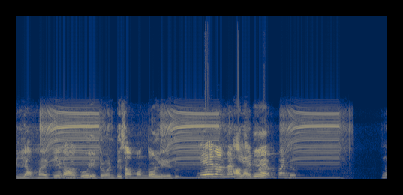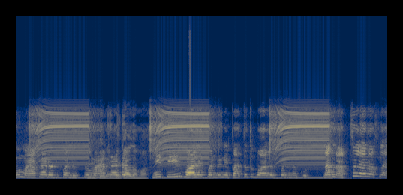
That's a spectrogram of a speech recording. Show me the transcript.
ఈ అమ్మాయికి నాకు ఎటువంటి సంబంధం లేదు. లేదు పండు. నువ్వు మాట్లాడొద్దు పండు. నువ్వు ఇంక ఇవన్నీ మాట్లాడదు కాదమ్మా. నీ తీరు బాగాలేదు పండు నీ పద్ధతి బాగాలేదు పండు నాకు. నాకు నచ్చలేదు అసలు.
